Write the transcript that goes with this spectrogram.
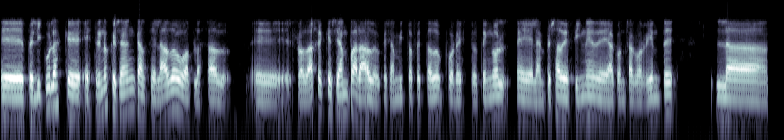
eh, películas que, estrenos que se han cancelado o aplazado, eh, rodajes que se han parado, que se han visto afectados por esto. Tengo eh, la empresa de cine de A Contracorriente, la,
